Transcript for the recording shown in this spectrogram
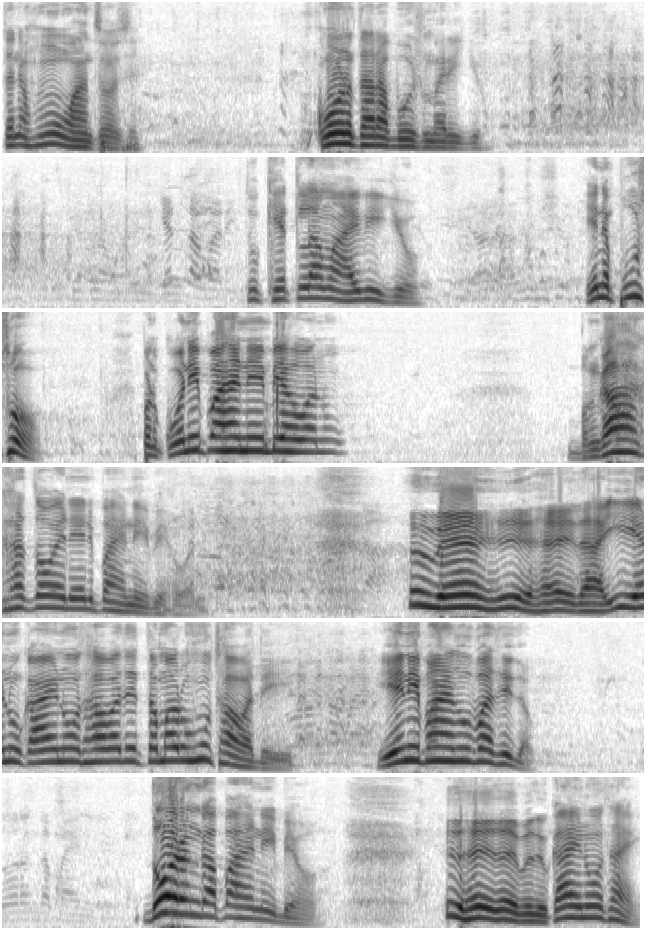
તને શું વાંધો છે? કોણ તારા બૂશ મારી ગયું? તું કેટલામાં આવી ગયો? એને પૂછો. પણ કોની પાસે નહીં બેહવાનું? ભંગા ખાતો હોય ને એની પાસે નહીં બેહવાનું. ઈ એનું કાંઈ ન થવા દે, તમારું શું થવા દે? એની પાસે ઊભા થઈ જાઓ. દો રંગા પાસે નહીં બેહો. દાય બધું કાંઈ ન થાય.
